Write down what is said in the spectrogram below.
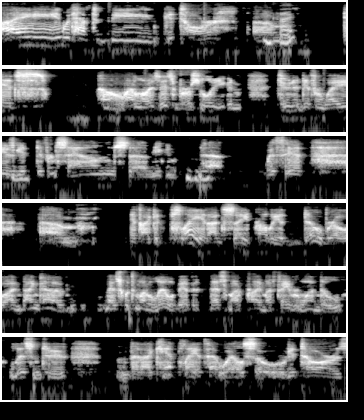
I it would have to be guitar. Um, Okay. It's oh I don't know. It's, it's versatile. You can tune it different ways, get different sounds. Um, you can Mhm. uh, with it. Um, if I could play it, I'd say probably a dobro. I, I can kind of mess with one a little bit, but that's my probably my favorite one to listen to. But I can't play it that well, so guitars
